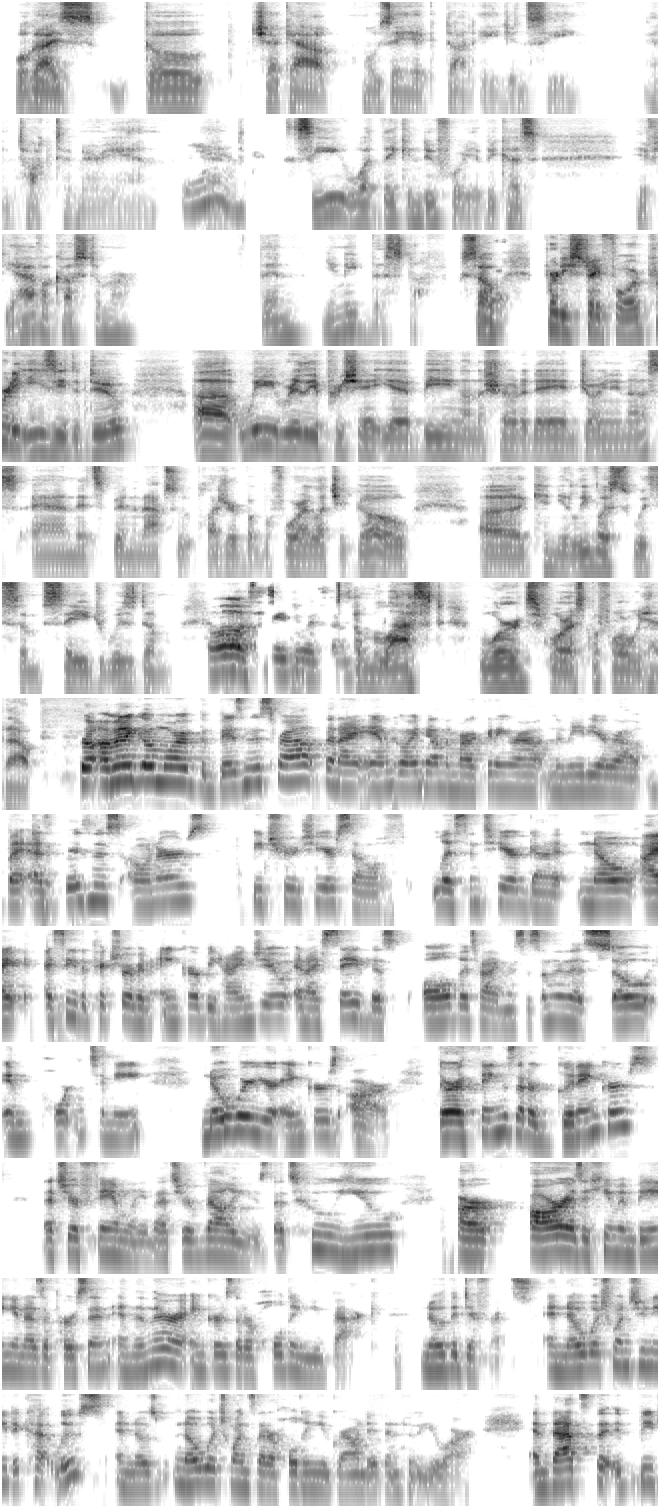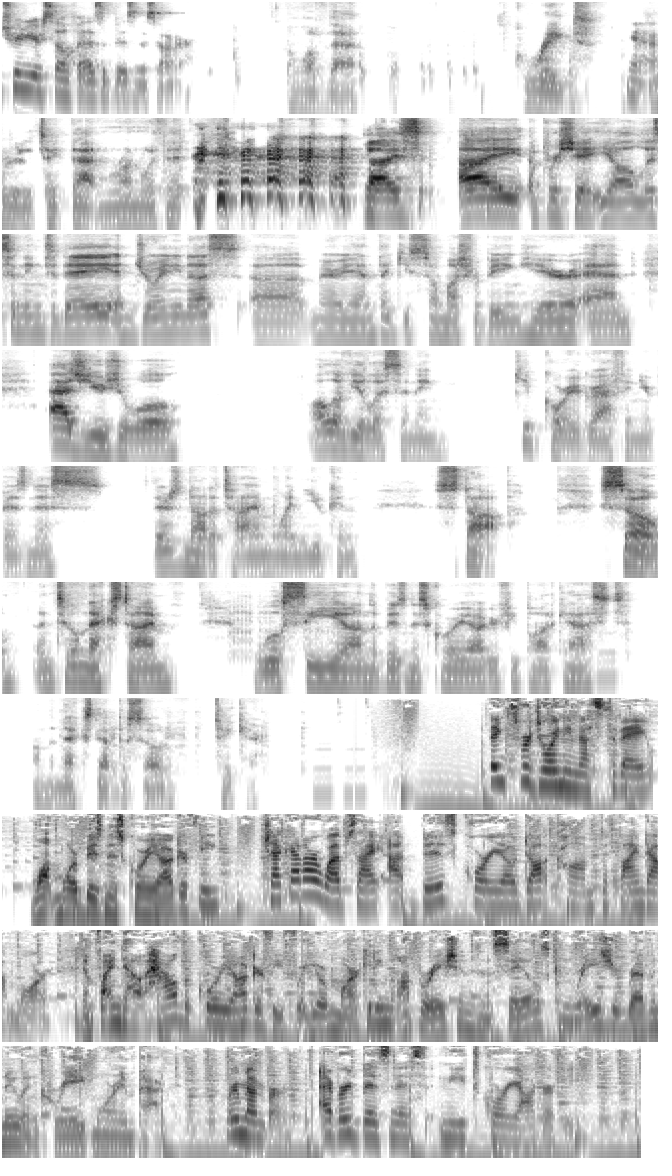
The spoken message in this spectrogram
Well, guys, go check out mosaic.agency and talk to Mary Ann. Yeah. And see what they can do for you because if you have a customer, then you need this stuff. So pretty straightforward, pretty easy to do. Uh, we really appreciate you being on the show today and joining us, and it's been an absolute pleasure. But before I let you go, uh, can you leave us with some sage wisdom? Oh, uh, sage some, wisdom. Some last words for us before we head out. So I'm going to go more of the business route than I am going down the marketing route and the media route. But as business owners, be true to yourself. Listen to your gut. No, I I see the picture of an anchor behind you, and I say this all the time. This is something that's so important to me. Know where your anchors are. There are things that are good anchors. That's your family. That's your values. That's who you are are as a human being and as a person. And then there are anchors that are holding you back. Know the difference and know which ones you need to cut loose and knows know which ones that are holding you grounded in who you are. And that's the be true to yourself as a business owner. I love that. Great. Yeah. We're going to take that and run with it. Guys, I appreciate y'all listening today and joining us. Uh, Mary Ann, thank you so much for being here. And as usual, all of you listening, keep choreographing your business. There's not a time when you can stop. So until next time, we'll see you on the Business Choreography Podcast on the next episode. Take care. Thanks for joining us today. Want more business choreography? Check out our website at bizchoreo.com to find out more. And find out how the choreography for your marketing, operations, and sales can raise your revenue and create more impact. Remember, every business needs choreography.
